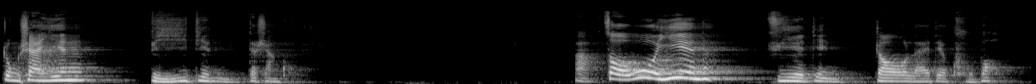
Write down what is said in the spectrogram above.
种善因必定得善果，啊，造恶业呢，决定招来的苦报。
